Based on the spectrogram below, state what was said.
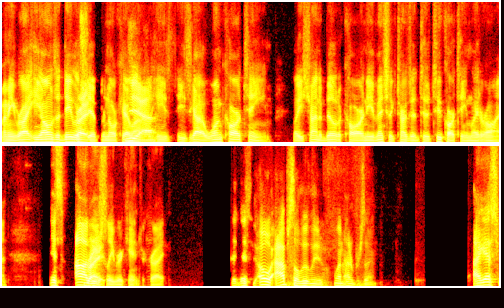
I mean, right? He owns a dealership in North Carolina. Yeah. He's he's got a one car team. Like he's trying to build a car, and he eventually turns it into a two car team later on. It's obviously Rick Hendrick, right? It's- Oh, absolutely, 100%. I guess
